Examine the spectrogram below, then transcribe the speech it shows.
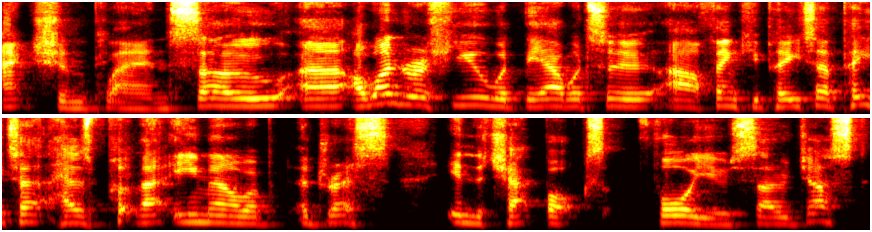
action plan. So uh, I wonder if you would be able to. Oh, thank you, Peter. Peter has put that email address in the chat box for you. So just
